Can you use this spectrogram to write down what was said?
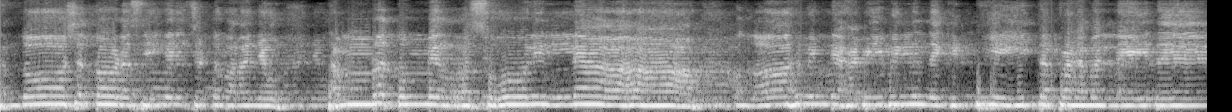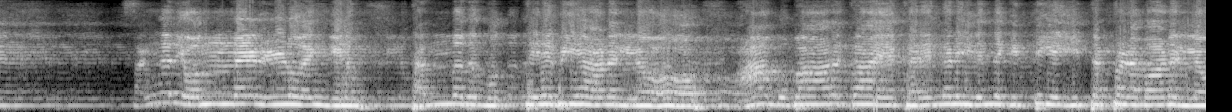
സന്തോഷത്തോടെ സ്വീകരിച്ചിട്ട് പറഞ്ഞു. അള്ളാഹുവിന്റെ ഹബീബിൽ നിന്ന് കിട്ടിയ ഈത്തപ്പഴമല്ലേ ഇത്? സംഗതി ഒന്നേ ഉള്ളൂ എങ്കിലും തന്നത് മുത്തേബിയാണല്ലോ. ആ മുബാറക്കായ കരങ്ങളിൽ നിന്ന് കിട്ടിയ ഈത്തപ്പഴമാണല്ലോ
